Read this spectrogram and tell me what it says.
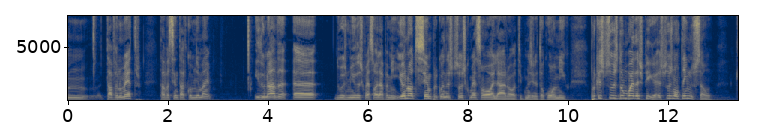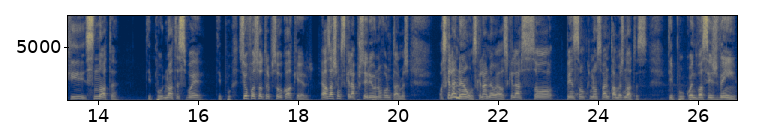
hum, estava no metro, estava sentado com a minha mãe e do nada ah, duas miúdas começam a olhar para mim. E eu noto sempre quando as pessoas começam a olhar, ou tipo, imagina, estou com um amigo, porque as pessoas dão bué da espiga, as pessoas não têm noção que se nota. Tipo, nota-se bué. Tipo, se eu fosse outra pessoa qualquer, elas acham que se calhar por ser eu não vou notar, mas. Ou se calhar não, se calhar não, elas se calhar só pensam que não se vai notar, mas nota-se. Tipo, quando vocês veem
